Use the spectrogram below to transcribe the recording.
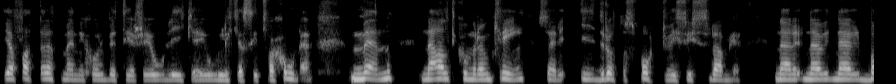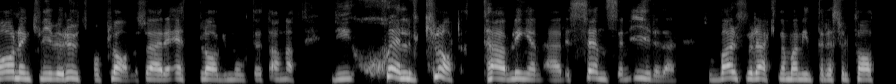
Jag fattar att människor beter sig olika i olika situationer. Men när allt kommer omkring så är det idrott och sport vi sysslar med. När, när, när barnen kliver ut på plan så är det ett lag mot ett annat. Det är självklart att tävlingen är essensen i det där. Varför räknar man inte resultat?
